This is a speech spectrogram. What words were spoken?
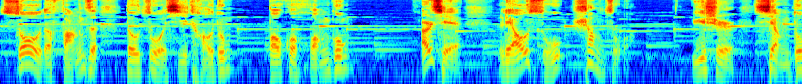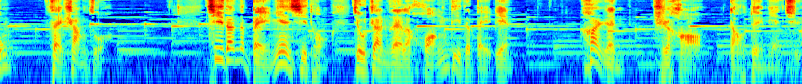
所有的房子都坐西朝东，包括皇宫，而且辽俗上左，于是向东再上左。契丹的北面系统就站在了皇帝的北边，汉人只好到对面去。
